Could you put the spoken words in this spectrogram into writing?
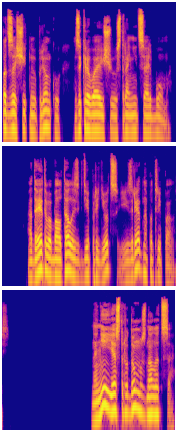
под защитную пленку, закрывающую страницы альбома. А до этого болталось где придется и изрядно потрепалось. На ней я с трудом узнал отца.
